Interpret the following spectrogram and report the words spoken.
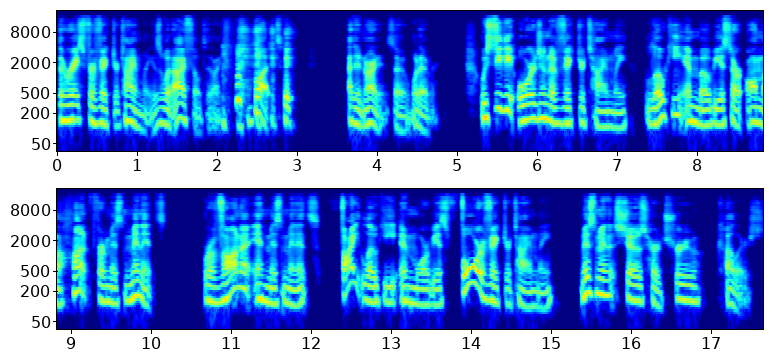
The Race for Victor Timely, is what I felt it like. But I didn't write it, so whatever. We see the origin of Victor Timely. Loki and Mobius are on the hunt for Miss Minutes. Ravana and Miss Minutes fight Loki and Mobius for Victor Timely. Miss Minutes shows her true colors.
